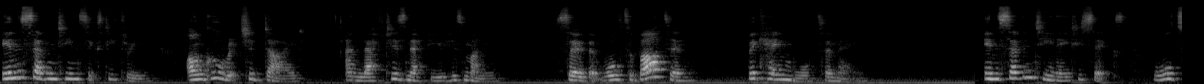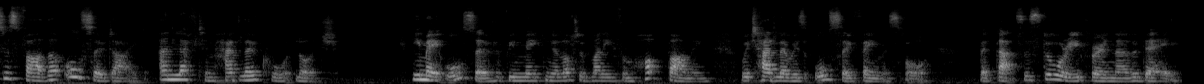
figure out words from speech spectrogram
In 1763, Uncle Richard died and left his nephew his money, so that Walter Barton became Walter May. In 1786, Walter's father also died and left him Hadlow Court Lodge. He may also have been making a lot of money from hop farming, which Hadlow is also famous for, but that's a story for another day.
